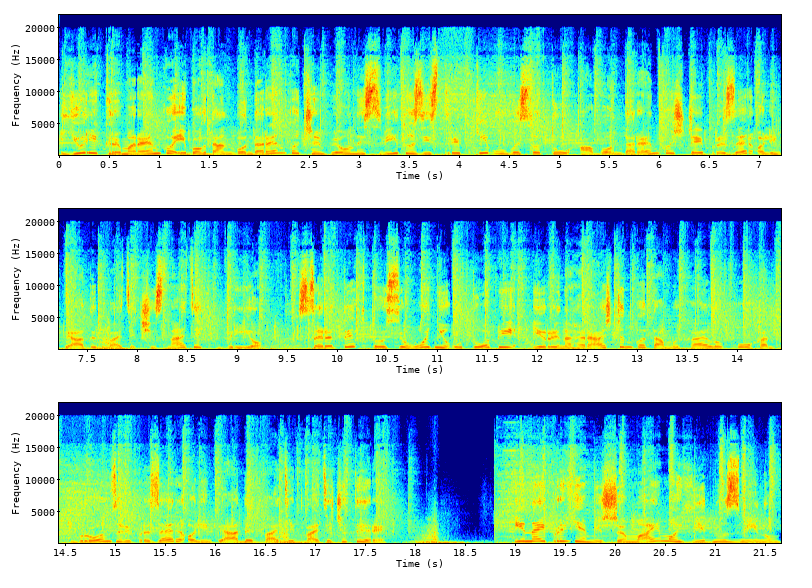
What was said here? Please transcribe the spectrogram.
Юрій Кримаренко і Богдан Бондаренко чемпіони світу зі стрибків у висоту. А Бондаренко ще й призер Олімпіади 2016 в Ріо. Серед тих, хто сьогодні у топі Ірина Геращенко та Михайло Кохан, бронзові призери Олімпіади 2024. І найприємніше маємо гідну зміну.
